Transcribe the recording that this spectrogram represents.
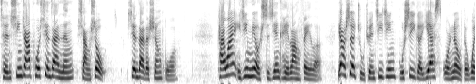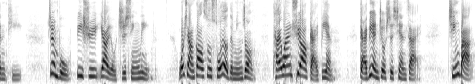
成新加坡现在能享受现在的生活，台湾已经没有时间可以浪费了。要设主权基金不是一个 yes or no 的问题，政府必须要有执行力。我想告诉所有的民众，台湾需要改变，改变就是现在，请把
